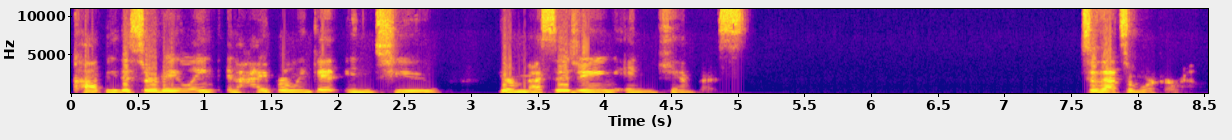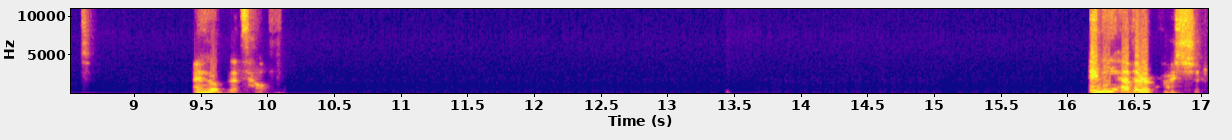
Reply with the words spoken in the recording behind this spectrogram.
copy the survey link and hyperlink it into your messaging in Canvas. So that's a workaround. I hope that's helpful. Any other questions?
